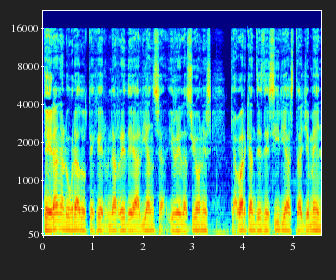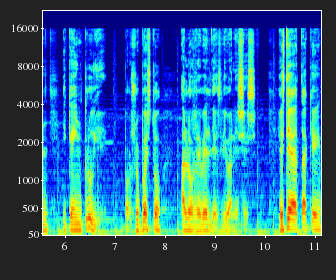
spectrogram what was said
Teherán ha logrado tejer una red de alianza y relaciones que abarcan desde Siria hasta Yemen y que incluye, por supuesto, a los rebeldes libaneses. Este ataque,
